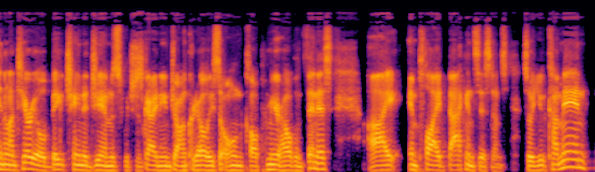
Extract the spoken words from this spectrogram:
in Ontario, a big chain of gyms, which is a guy named John Cardell used to own called Premier Health and Fitness. I implied back-end systems. So you come in,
